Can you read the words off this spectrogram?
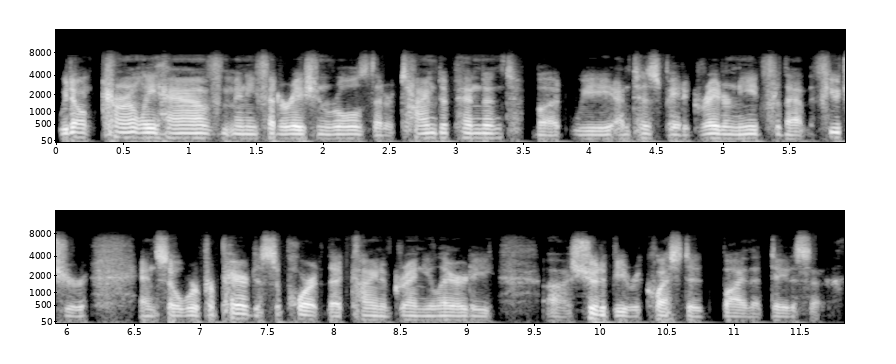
we don't currently have many federation rules that are time dependent, but we anticipate a greater need for that in the future, and so we're prepared to support that kind of granularity uh, should it be requested by that data center.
